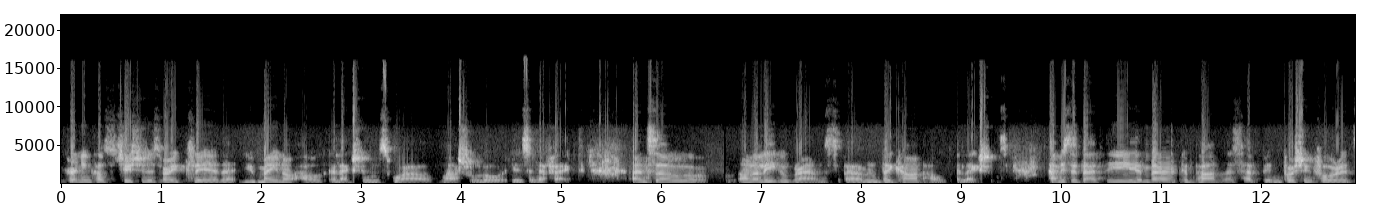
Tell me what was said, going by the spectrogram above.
Ukrainian constitution is very clear that you may not hold elections while martial law is in effect. And so, on a legal grounds, um, they can't hold elections. Having said that, the American partners have been pushing for it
